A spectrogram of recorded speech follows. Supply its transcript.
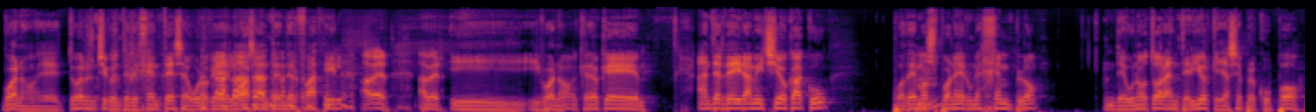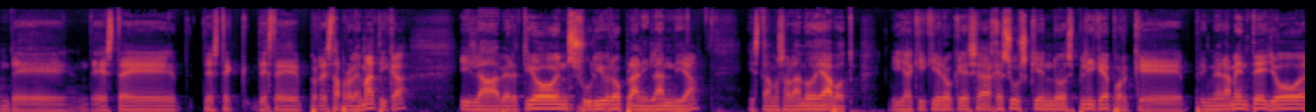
Bueno, eh, tú eres un chico inteligente, seguro que lo vas a entender fácil. A ver, a ver. Y, bueno, creo que antes de ir a Michio Kaku, podemos poner un ejemplo de un autor anterior que ya se preocupó de, este, de, este, de este, esta problemática y la vertió en su libro Planilandia, y estamos hablando de Abbott. Y aquí quiero que sea Jesús quien lo explique porque primeramente yo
